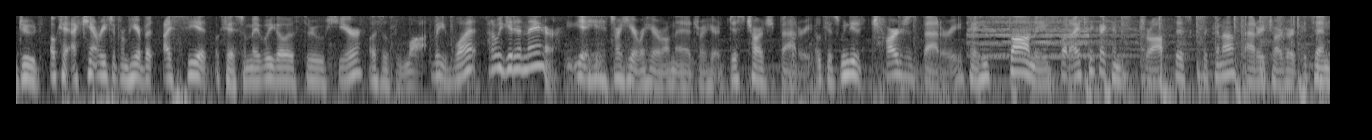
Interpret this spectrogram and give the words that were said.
dude. Okay, I can't reach it from here, but I see it. Okay, so maybe we go through here. Oh, this is locked. Wait, what? How do we get in there? Yeah, yeah, it's right here, right here on the edge, right here. Discharge battery. Okay, so we need to charge this battery. Okay, he saw me, but I think I can drop this quick enough. Battery charger. It's in.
